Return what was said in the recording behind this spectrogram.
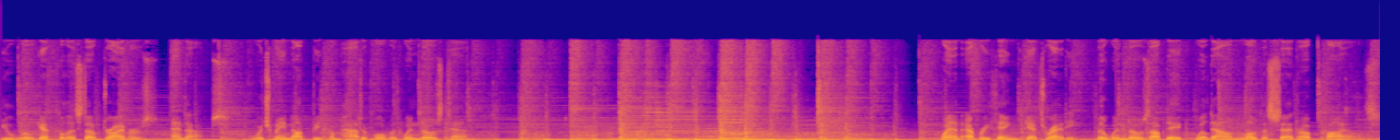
you will get the list of drivers and apps which may not be compatible with Windows 10. When everything gets ready, the Windows Update will download the setup files.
